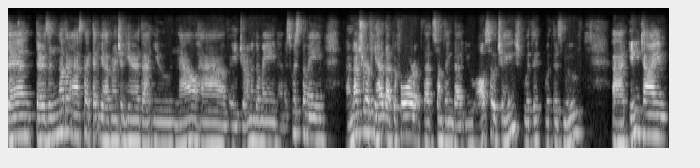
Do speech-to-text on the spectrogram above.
then there's another aspect that you have mentioned here that you now have a German domain and a Swiss domain. I'm not sure if you had that before, if that's something that you also changed with it with this move. Uh, anytime,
